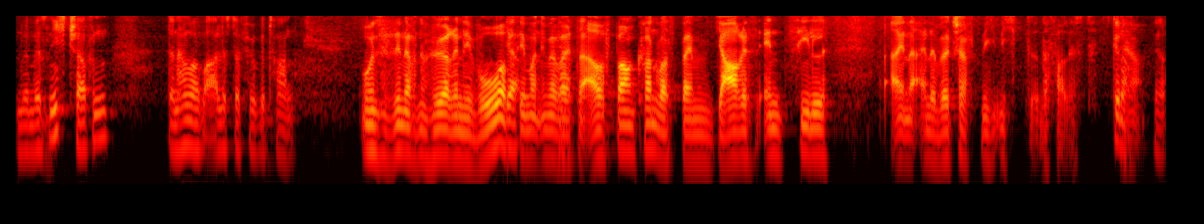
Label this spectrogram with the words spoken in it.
Und wenn wir es nicht schaffen, dann haben wir aber alles dafür getan. Und sie sind auf einem höheren Niveau, auf ja. dem man immer weiter aufbauen kann, was beim Jahresendziel einer, einer Wirtschaft nicht, nicht der Fall ist. Genau. Ja, ja,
